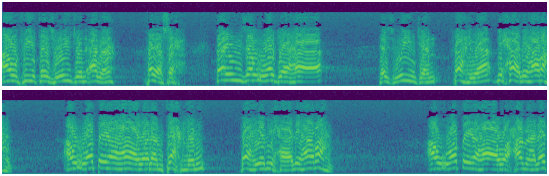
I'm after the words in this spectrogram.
أو في تزويج الأمة فيصح. فإن زوجها تزويجا فهي بحالها رهن. أو وطئها ولم تحمل فهي بحالها رهن. أو وطئها وحملت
